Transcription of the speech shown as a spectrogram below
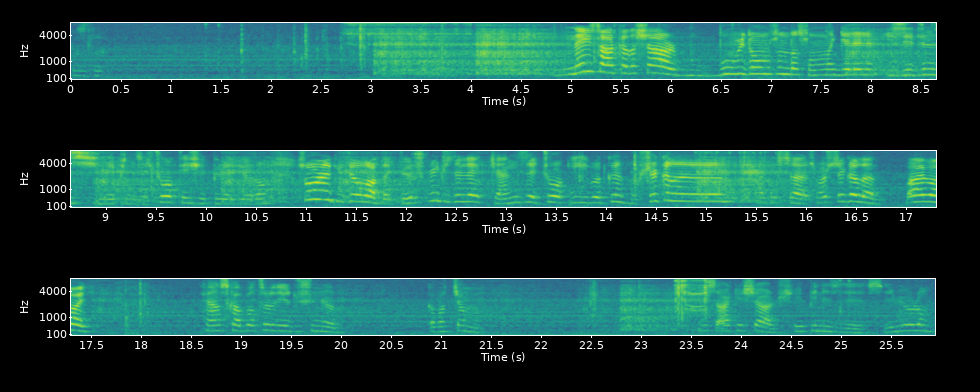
Hızlı. Neyse arkadaşlar bu, bu videomuzun da sonuna gelelim. İzlediğiniz için hepinize çok teşekkür ediyorum. Sonraki videolarda görüşmek üzere. Kendinize çok iyi bakın. Hoşçakalın. Arkadaşlar hoşçakalın. Bay bay. Kendisi kapatır diye düşünüyorum. Kapatacağım mı? Neyse arkadaşlar hepinizi seviyorum.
